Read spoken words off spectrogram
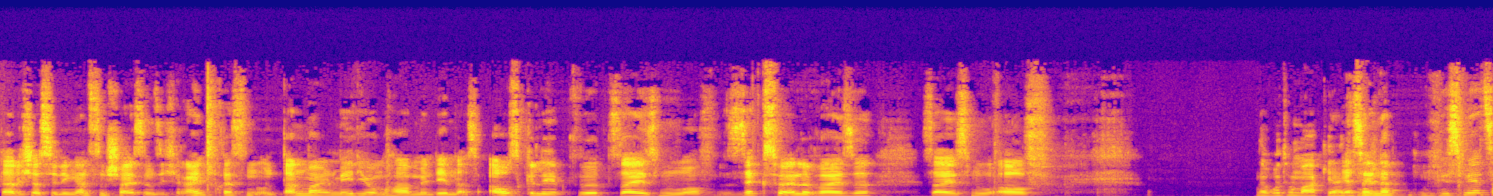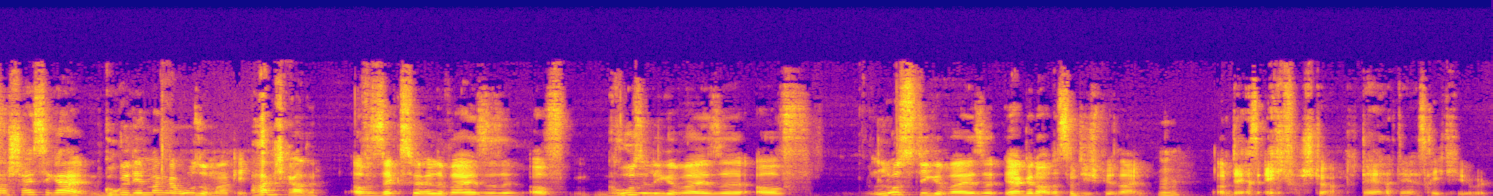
Dadurch, dass sie den ganzen Scheiß in sich reinfressen und dann mal ein Medium haben, in dem das ausgelebt wird, sei es nur auf sexuelle Weise, sei es nur auf. Naruto Maki. Ja, ist, halt, ist mir jetzt auch scheißegal. Google den Manga Uzumaki. Hab ich gerade. Auf sexuelle Weise, auf gruselige Weise, auf lustige Weise. Ja, genau, das sind die Spiralen. Mhm. Und der ist echt verstörend. Der, der ist richtig übel.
